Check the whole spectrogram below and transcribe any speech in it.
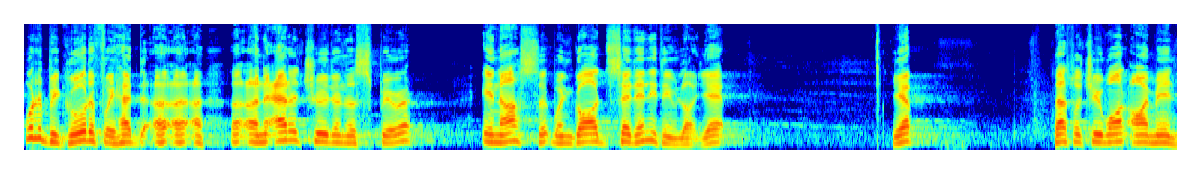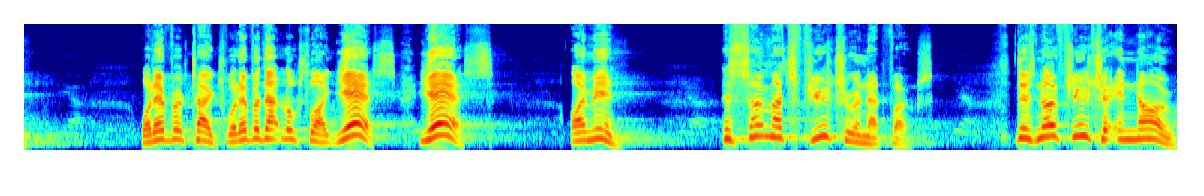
Wouldn't it be good if we had a, a, a, an attitude and a spirit in us that when God said anything, like, yep, yep, That's what you want, I'm in. Whatever it takes, whatever that looks like, yes, yes, I'm in. There's so much future in that, folks. There's no future in no.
